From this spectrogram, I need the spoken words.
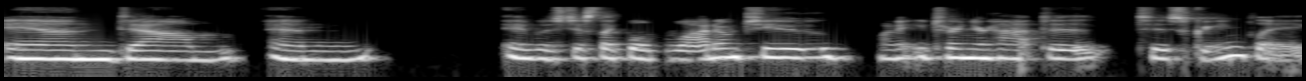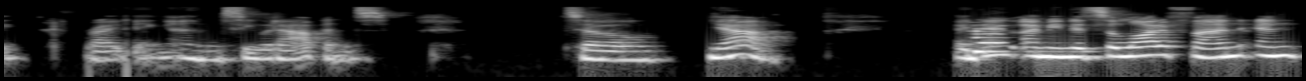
and um and it was just like well why don't you why don't you turn your hat to to screenplay writing and see what happens? So yeah. I do i mean it's a lot of fun and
